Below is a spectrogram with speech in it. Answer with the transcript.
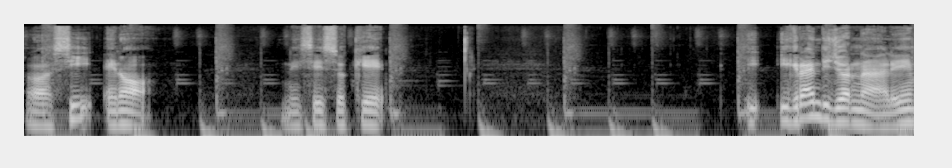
Allora, sì e no, nel senso che i, i grandi giornali,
